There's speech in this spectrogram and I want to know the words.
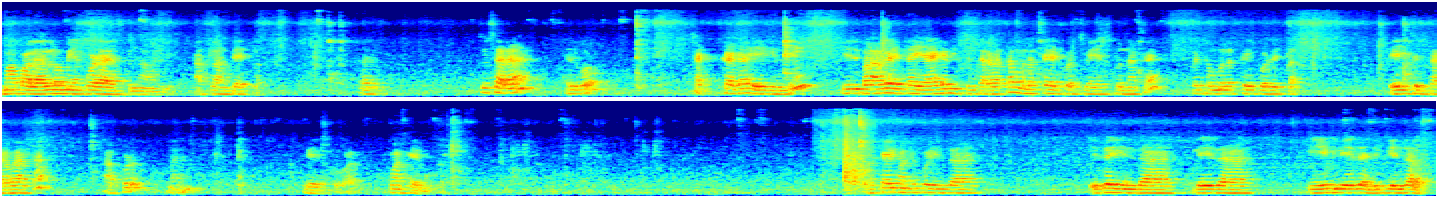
మా పొలాల్లో మేము కూడా వేస్తున్నామండి. అట్లా అంటే ఎట్లా చూసారా? ఇదిగో. చక్కగా వేగింది. ఇది బాగా ఇట్లా ఏగనిచ్చిన తర్వాత ములక్కాయ కొంచెం వేసుకున్నాక కొంచెం ములక్కాయ కూడా ఇట్లా వేయించిన తర్వాత అప్పుడు మనం వేసుకోవాలి. వంకాయ ముక్క. వంకాయ మండిపోయిందా ఇదయిందా? లేదా? ఏమి లేదండి. గింజలు.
